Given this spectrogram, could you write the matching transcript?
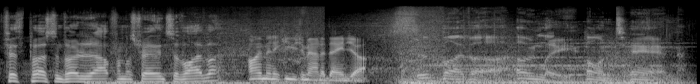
Fifth person voted out from Australian Survivor. I'm in a huge amount of danger. Survivor only on 10.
